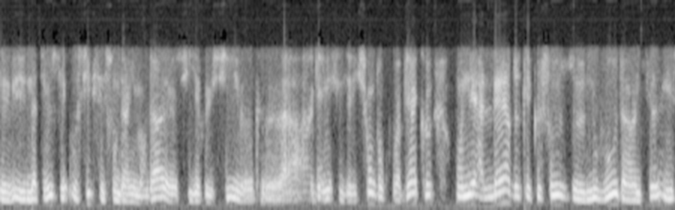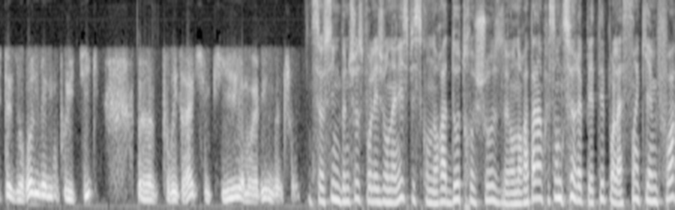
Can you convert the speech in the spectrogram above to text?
Netanyahu c'est aussi que c'est son dernier mandat euh, s'il réussit à, gagner ces élections. Donc on voit bien que on est à l'ère de quelque chose de nouveau, d'une espèce de renouvellement politique pour Israël, ce qui est, à mon avis, une bonne chose. C'est aussi une bonne chose pour les journalistes, puisqu'on aura d'autres choses. On n'aura pas l'impression de se répéter pour la cinquième fois.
